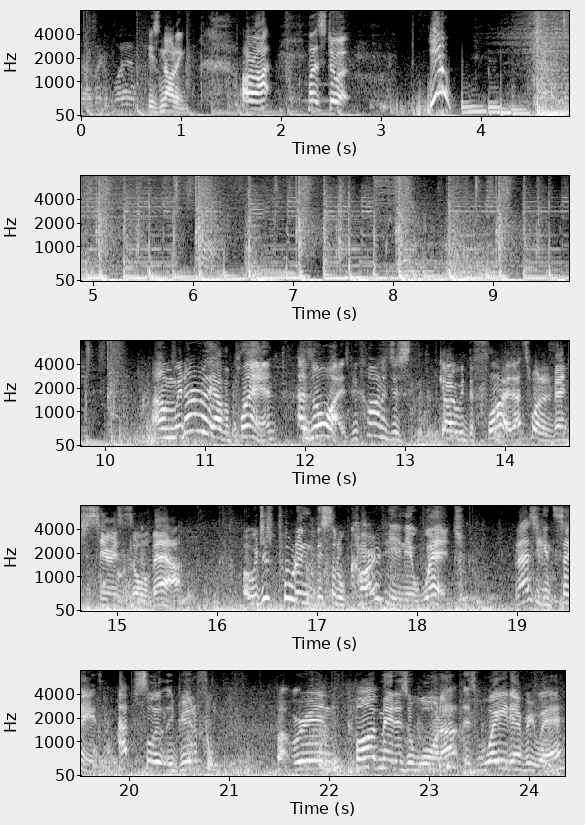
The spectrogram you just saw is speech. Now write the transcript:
Sounds like a plan. He's nodding. All right, let's do it. You! Um, we don't really have a plan, as always. We kind of just go with the flow. That's what Adventure Series is all about. But we just pulled into this little cove here near Wedge. And as you can see, it's absolutely beautiful. But we're in five meters of water. There's weed everywhere.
